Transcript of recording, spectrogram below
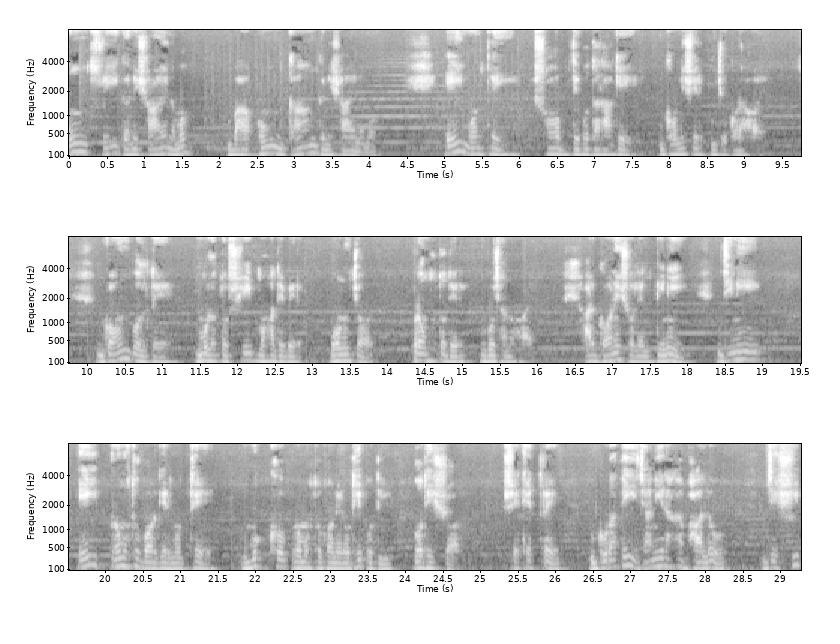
ওং শ্রী গণেশায় নম বা ওং গাং গণেশায় নম এই মন্ত্রে সব দেবতার আগে গণেশের পুজো করা হয়। গণ বলতে মূলত শিব মহাদেবের অনুচর প্রমথদের বোঝানো হয়। আর গণেশ হলেন তিনি যিনি এই প্রমথ বর্গের মধ্যে মুখ্য প্রমথগণের অধিপতি অধীশ্বর। সেক্ষেত্রে গোড়াতেই জানিয়ে রাখা ভালো যে শিব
